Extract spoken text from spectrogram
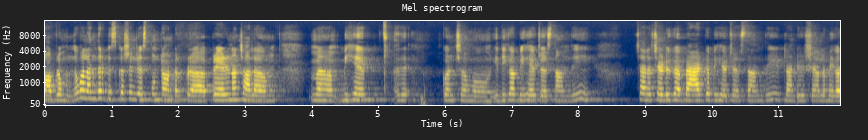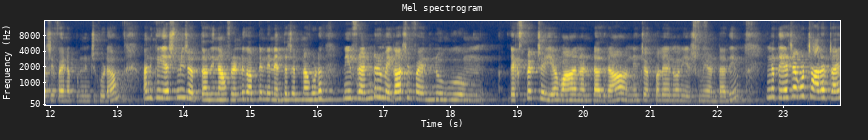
ప్రాబ్లం ఉందో వాళ్ళందరూ డిస్కషన్ చేసుకుంటూ ఉంటారు. ప్ర ప్రేరణ చాలా బిహేవ్ అదే కొంచెము ఇదిగా బిహేవ్ చేస్తుంది. చాలా చెడుగా బ్యాడ్గా బిహేవ్ చేస్తుంది ఇట్లాంటి విషయాల్లో మెగా చీఫ్ అయినప్పటి నుంచి కూడా. అందుకే యష్మి చెప్తుంది నా ఫ్రెండ్ కాబట్టి నేను ఎంత చెప్పినా కూడా నీ ఫ్రెండ్ మెగా చీఫ్ అయింది నువ్వు రెస్పెక్ట్ చెయ్యవా అని అంటదిరా నేను చెప్పలేను అని యష్మి అంటుంది. ఇంకా తేజ కూడా చాలా ట్రై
